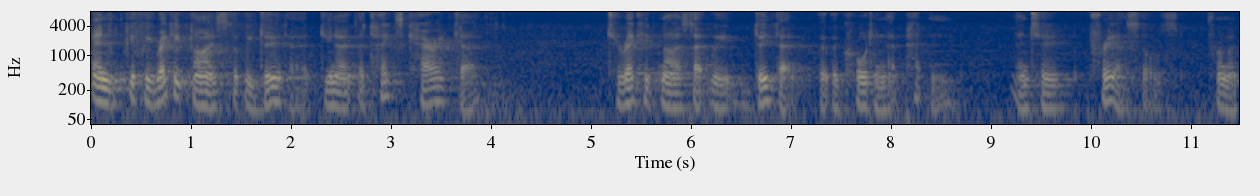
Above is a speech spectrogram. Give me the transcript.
And if we recognise that we do that, you know, it takes character to recognise that we do that, that we're caught in that pattern, and to free ourselves from it.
